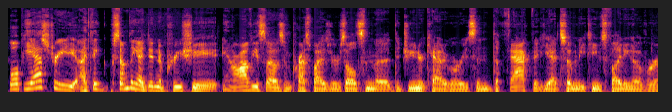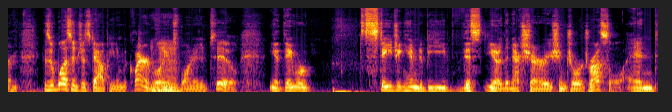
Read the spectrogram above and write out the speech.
Well, Piastri, I think something I didn't appreciate, you know, obviously I was impressed by his results in the, the junior categories and the fact that he had so many teams fighting over him. Because it wasn't just Alpine and McLaren, mm-hmm. Williams wanted him too. You know, they were staging him to be this, you know, the next generation George Russell. And,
